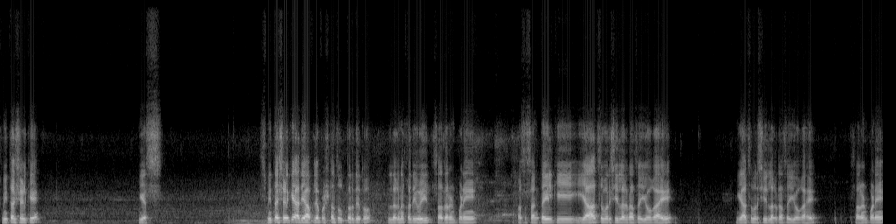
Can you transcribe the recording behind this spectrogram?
स्मिता शेळके येस स्मिता शेळके आधी आपल्या प्रश्नाचं उत्तर देतो. लग्न कधी होईल? साधारणपणे असं सांगता येईल की याच वर्षी लग्नाचा योग आहे. याच वर्षी लग्नाचा योग आहे. साधारणपणे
